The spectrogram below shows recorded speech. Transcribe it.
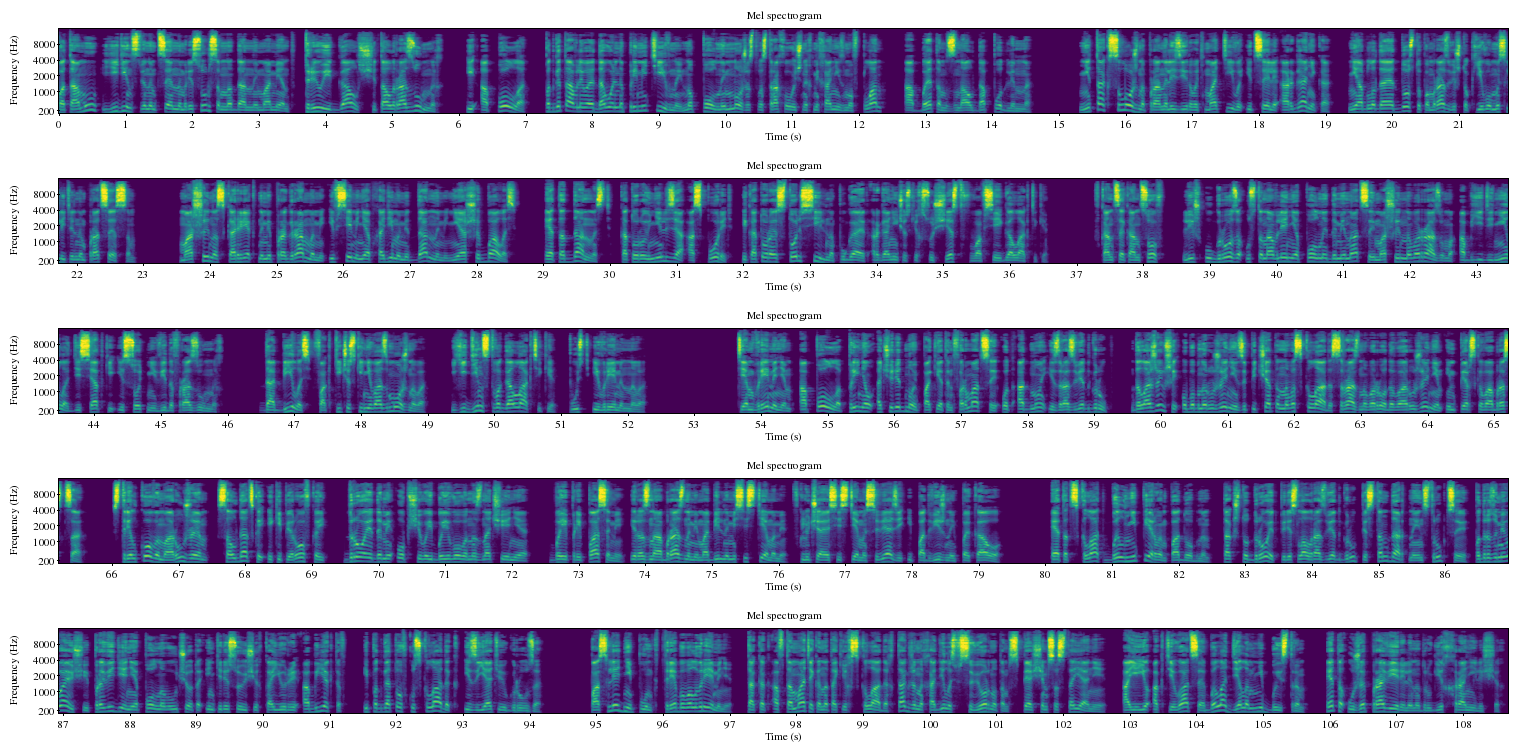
Потому единственным ценным ресурсом на данный момент Трюигал считал разумных, и Аполло, подготавливая довольно примитивный, но полный множество страховочных механизмов план, об этом знал доподлинно. Не так сложно проанализировать мотивы и цели органика, не обладая доступом разве что к его мыслительным процессам. Машина с корректными программами и всеми необходимыми данными не ошибалась, это данность, которую нельзя оспорить и которая столь сильно пугает органических существ во всей галактике. В конце концов, лишь угроза установления полной доминации машинного разума объединила десятки и сотни видов разумных. Добилась фактически невозможного – единства галактики, пусть и временного. Тем временем Аполло принял очередной пакет информации от одной из разведгрупп, доложившей об обнаружении запечатанного склада с разного рода вооружением имперского образца, стрелковым оружием, солдатской экипировкой, дроидами общего и боевого назначения, боеприпасами и разнообразными мобильными системами, включая системы связи и подвижный ПКО. Этот склад был не первым подобным, так что дроид переслал разведгруппе стандартные инструкции, подразумевающие проведение полного учета интересующих Каюри объектов и подготовку склада к изъятию груза. Последний пункт требовал времени, так как автоматика на таких складах также находилась в свернутом спящем состоянии, а ее активация была делом не быстрым. Это уже проверили на других хранилищах.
